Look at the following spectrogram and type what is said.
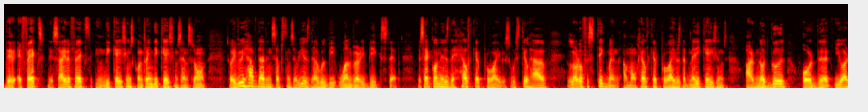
the effects, the side effects, indications, contraindications, and so on. So if we have that in substance abuse, that will be one very big step. The second is the healthcare providers. We still have a lot of stigma among healthcare providers that medications are not good or that you are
